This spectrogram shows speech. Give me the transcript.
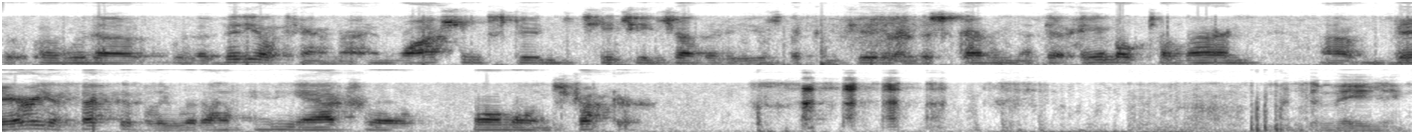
with a with a video camera and watching students teach each other to use the computer and discovering that they're able to learn uh, very effectively without any actual formal instructor. That's amazing.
